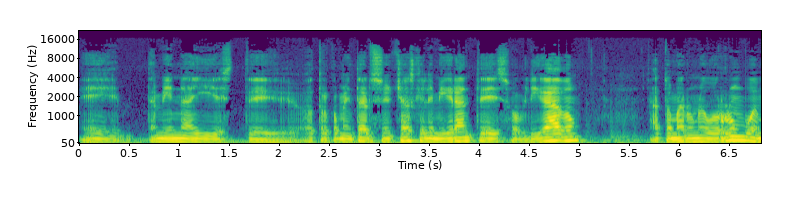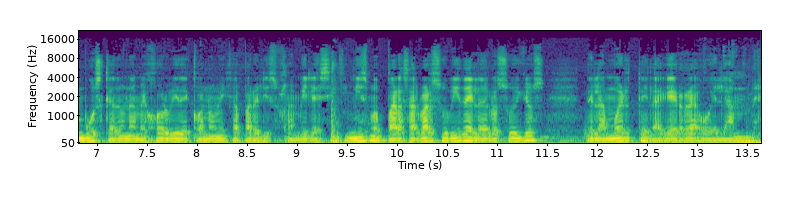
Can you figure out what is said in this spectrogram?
Eh, también hay este otro comentario del señor Chávez que el emigrante es obligado a tomar un nuevo rumbo en busca de una mejor vida económica para él y su familia, sí mismo para salvar su vida y la de los suyos de la muerte, la guerra o el hambre.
